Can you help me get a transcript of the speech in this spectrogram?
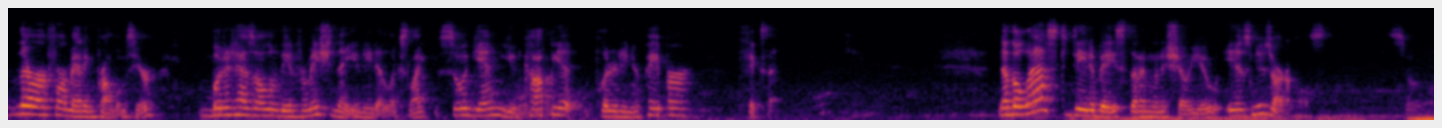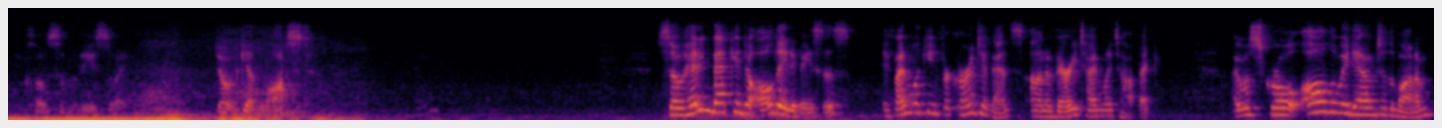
there are formatting problems here, but it has all of the information that you need, it looks like. So again, you'd copy it, put it in your paper, fix it. Now the last database that I'm going to show you is news articles. So let me close some of these so I don't get lost. So heading back into all databases, if I'm looking for current events on a very timely topic, I will scroll all the way down to the bottom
